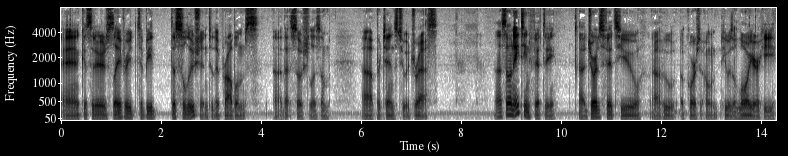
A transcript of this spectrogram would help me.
and considered slavery to be the solution to the problems uh, that socialism uh, pretends to address. Uh, so in 1850, uh, George Fitzhugh, uh, who of course owned, he was a lawyer. He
